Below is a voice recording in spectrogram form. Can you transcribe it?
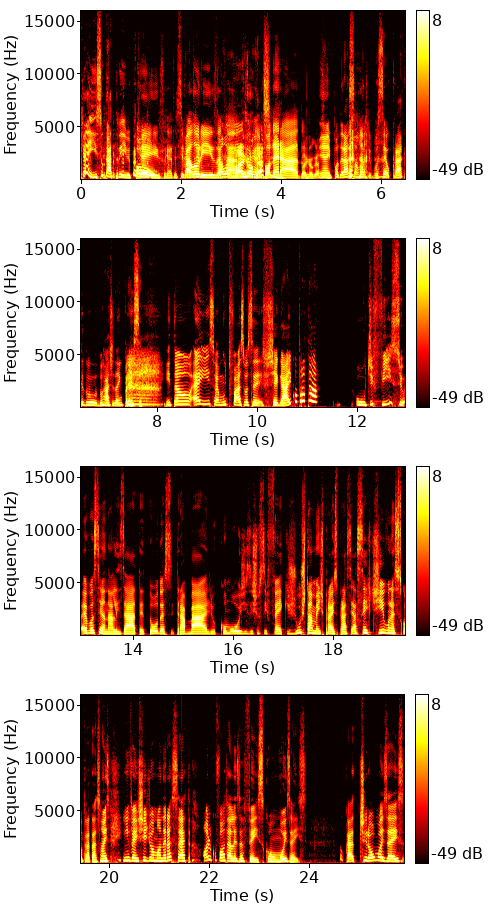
Que é isso, Catri? Pô, que é isso, Catri? Se valoriza, valoriza, cara. Pra jogar é empoderado. Pra jogar É, empoderação, Catri. Você é o craque do, do racha da imprensa. Então, é isso. É muito fácil você chegar e contratar o difícil é você analisar, ter todo esse trabalho, como hoje existe o CIFEC, justamente para isso, para ser assertivo nessas contratações e investir de uma maneira certa. Olha o que o Fortaleza fez com o Moisés. O cara tirou o Moisés,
